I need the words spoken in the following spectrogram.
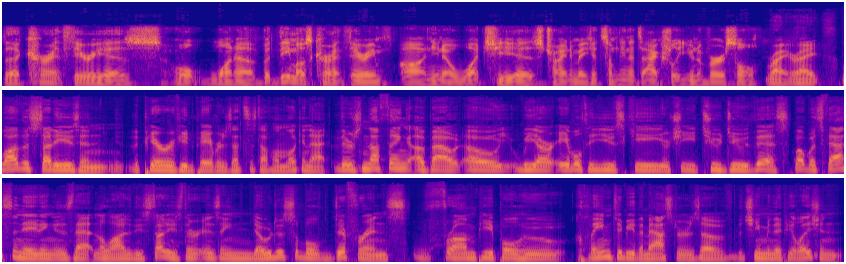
the current theory is. Well, one of, but the most current theory on, you know, what she is, trying to make it something that's actually universal. Right, right. A lot of the studies and the peer reviewed papers, that's the stuff I'm looking at. There's nothing about, oh, we are able to use ki or chi to do this. But what's fascinating is that in a lot of these studies, there is a noticeable difference from people who claim to be the masters of the chi manipulation.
